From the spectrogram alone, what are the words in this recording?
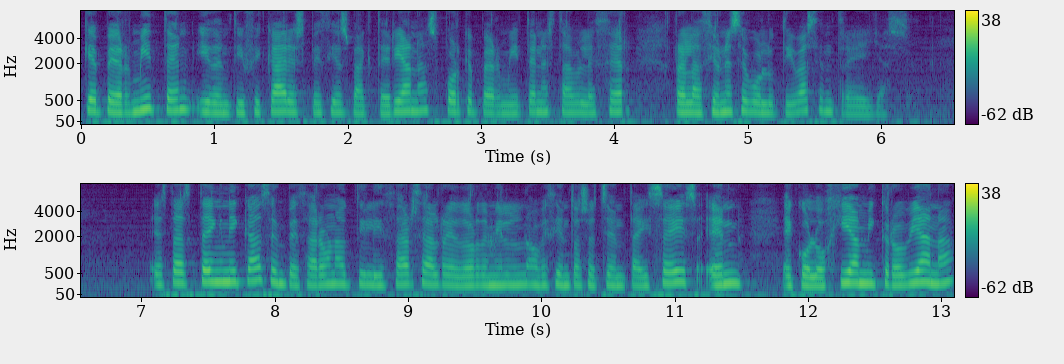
que permiten identificar especies bacterianas porque permiten establecer relaciones evolutivas entre ellas. Estas técnicas empezaron a utilizarse alrededor de 1986 en ecología microbiana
